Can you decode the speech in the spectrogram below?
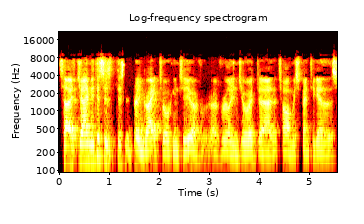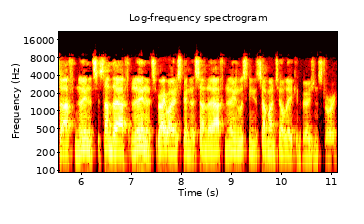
So, Jamie, this is this has been great talking to you. I've, I've really enjoyed uh, the time we spent together this afternoon. It's a Sunday afternoon, and it's a great way to spend a Sunday afternoon listening to someone tell their conversion story.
